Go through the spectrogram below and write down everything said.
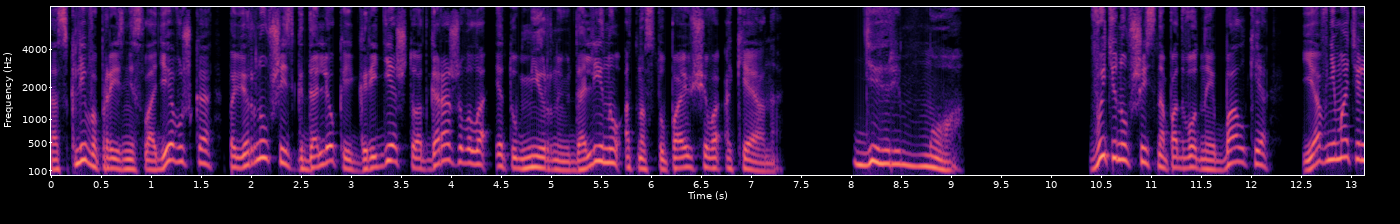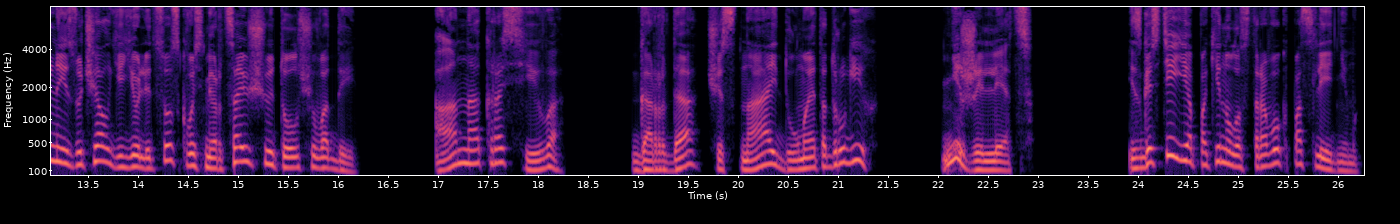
Тоскливо произнесла девушка, повернувшись к далекой гряде, что отгораживала эту мирную долину от наступающего океана. «Дерьмо!» Вытянувшись на подводной балке, я внимательно изучал ее лицо сквозь мерцающую толщу воды. Она красива. Горда, честна и думает о других. Не жилец. Из гостей я покинул островок последним,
